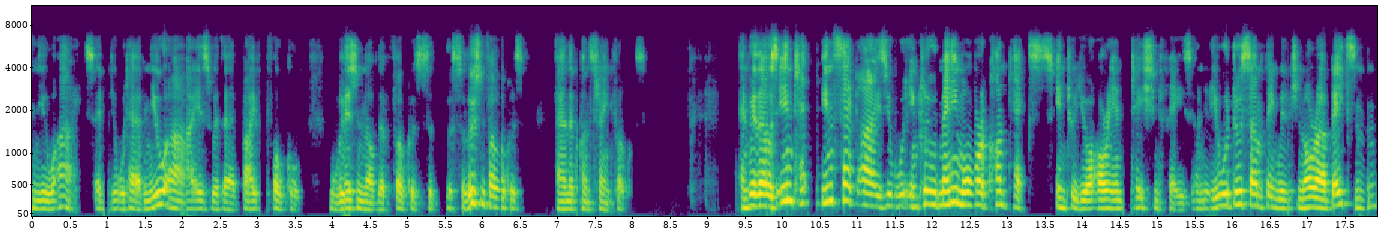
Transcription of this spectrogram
new eyes. And you would have new eyes with a bifocal vision of the focus, the solution focus and the constraint focus. And with those in insect eyes, you would include many more contexts into your orientation phase. And you would do something which Nora Bateson,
